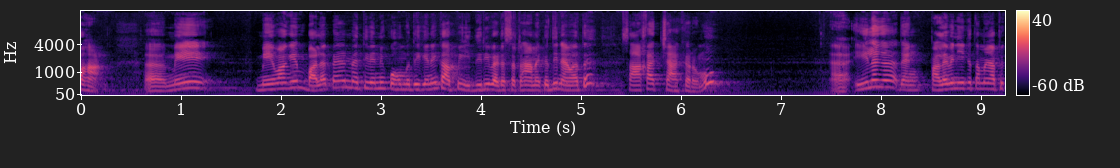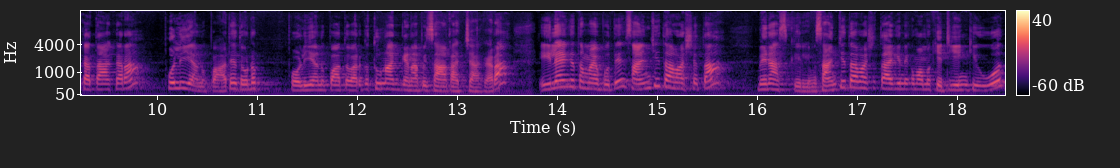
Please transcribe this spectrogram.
Uh, මේ මේ වගේ බලපෑම් ඇති වෙන්නේ කොහොමද කියන එක අපි ඉදිරි වැඩසටහනකදී නැවත සාකච්ඡා කරමු. Uh, ඊළඟ දැන් පළවෙනි එක තමයි අපි කතා කරා පොලි අනුපාතය. එතකොට පොලි අනුපාත වර්ග තුනක් ගැන අපි සාකච්ඡා කරා. ඊළඟ තමයි පුතේ සංචිත අවශ්‍යතා වෙනස් කිරීම. සංචිත අවශ්‍යතා කියන එක මම කෙටියෙන් කිව්වොත්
